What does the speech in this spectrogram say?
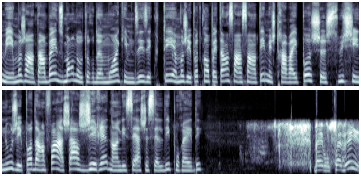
mais moi, j'entends bien du monde autour de moi qui me disent écoutez, moi, j'ai pas de compétences en santé, mais je travaille pas, je suis chez nous, j'ai pas d'enfants à charge, j'irai dans les CHSLD pour aider. Ben, vous savez,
